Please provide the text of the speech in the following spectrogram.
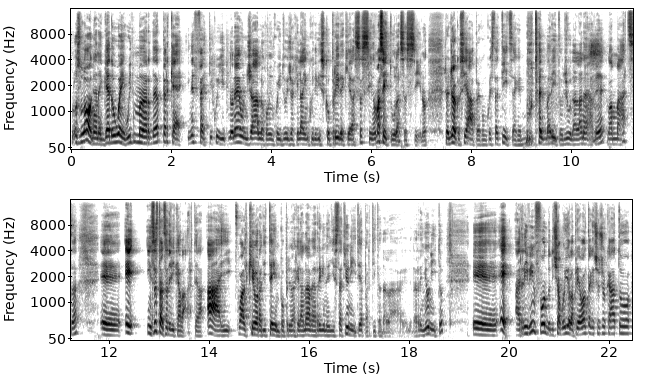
Lo slogan è Get Away with Murder perché in effetti qui non è un giallo come in quei due giochi là in cui devi scoprire chi è l'assassino, ma sei tu l'assassino. Cioè il gioco si apre con questa tizia che butta il marito giù dalla nave, lo ammazza eh, e in sostanza devi cavartela. Hai qualche ora di tempo prima che la nave arrivi negli Stati Uniti, è partita dalla- dal Regno Unito, e, e arrivi in fondo, diciamo io la prima volta che ci ho giocato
